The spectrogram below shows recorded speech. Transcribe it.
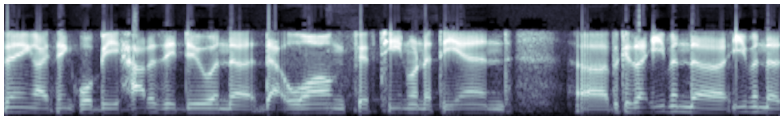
thing I think will be how does he do in the that long 15 one at the end. Uh, because I, even the even the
